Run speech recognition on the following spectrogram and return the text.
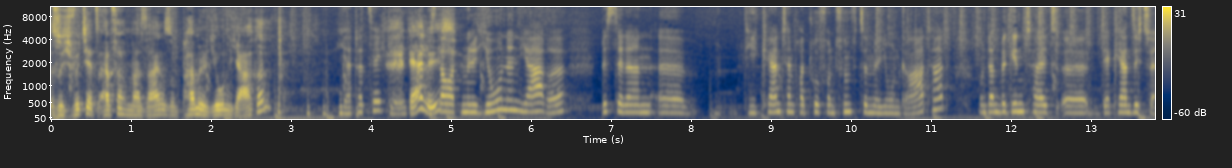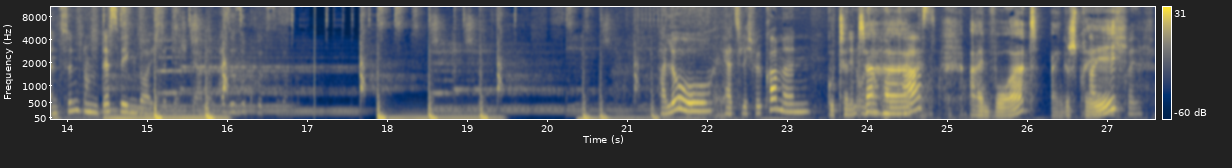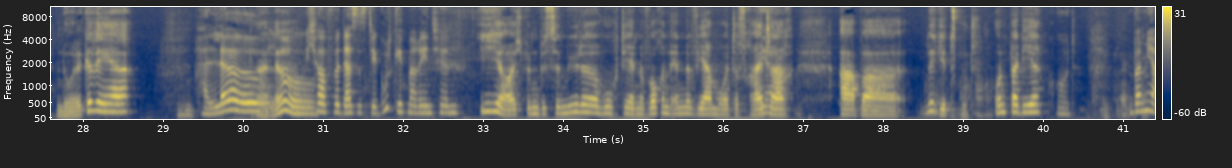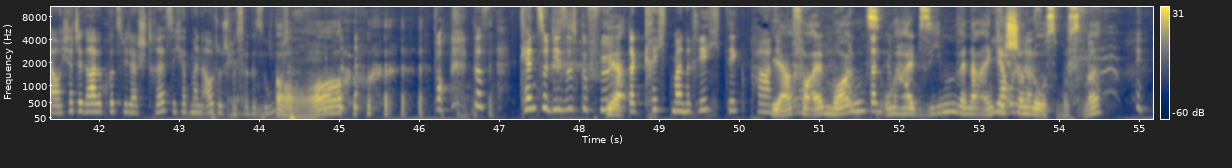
Also ich würde jetzt einfach mal sagen, so ein paar Millionen Jahre. Ja, tatsächlich. Ehrlich? Es dauert Millionen Jahre, bis der dann äh, die Kerntemperatur von 15 Millionen Grad hat. Und dann beginnt halt äh, der Kern sich zu entzünden und deswegen leuchtet der Stern dann. Also so kurz zusammen. Hallo, herzlich willkommen. Guten in Tag. Podcast. Ein Wort, ein Gespräch, Ein Gespräch. null Gewehr. Hallo. Hallo. Ich hoffe, dass es dir gut geht, Marienchen. Ja, ich bin ein bisschen müde, hoch die Hände Wochenende. Wir haben heute Freitag, aber mir geht's gut. Und bei dir? Gut. Bei mir auch. Ich hatte gerade kurz wieder Stress. Ich habe meinen Autoschlüssel gesucht. Oh, Boah, das, kennst du dieses Gefühl? Ja. Da kriegt man richtig Panik. ja, oder? vor allem morgens um halb sieben, wenn er eigentlich Ja, schon das. los muss, ne?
